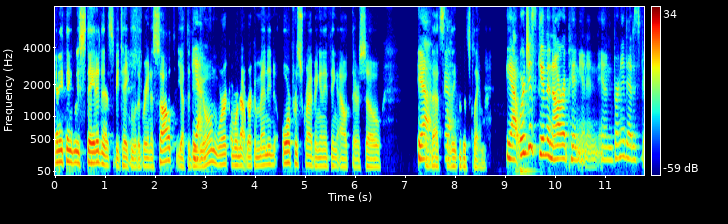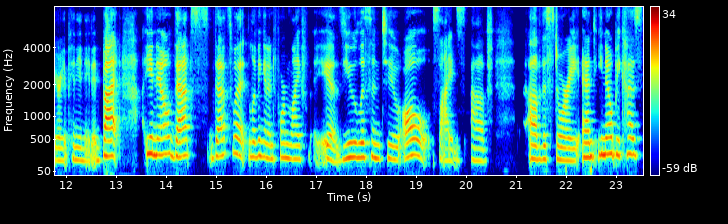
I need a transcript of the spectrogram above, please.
anything we stated has to be taken with a grain of salt. You have to do Yeah. your own work, and we're not recommending or prescribing anything out there. So Yeah, that's the yeah. legal disclaimer. Yeah, we're just giving our opinion and, and Bernadette is very opinionated. But you know, that's that's what living an informed life is. You listen to all sides of of the story. And you know, because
